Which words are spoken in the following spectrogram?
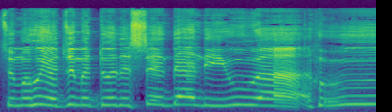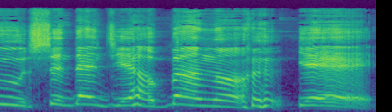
怎么会有这么多的圣诞礼物啊？哦，圣诞节好棒哦！耶！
